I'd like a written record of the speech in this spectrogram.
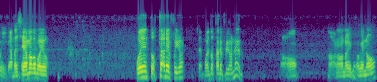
Mi canal se llama como yo. ¿Pueden tostar el frijol? ¿Se puede tostar el frijol negro? No, no, no, no, yo creo que no.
